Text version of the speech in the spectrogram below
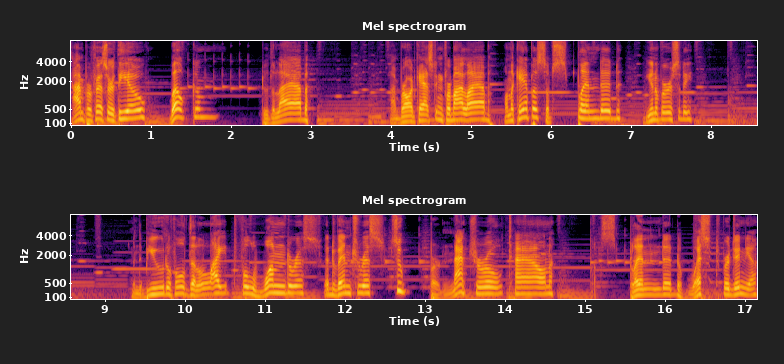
I'm Professor Theo. Welcome to the lab. I'm broadcasting from my lab on the campus of Splendid University. In the beautiful, delightful, wondrous, adventurous, supernatural town of Splendid West Virginia.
